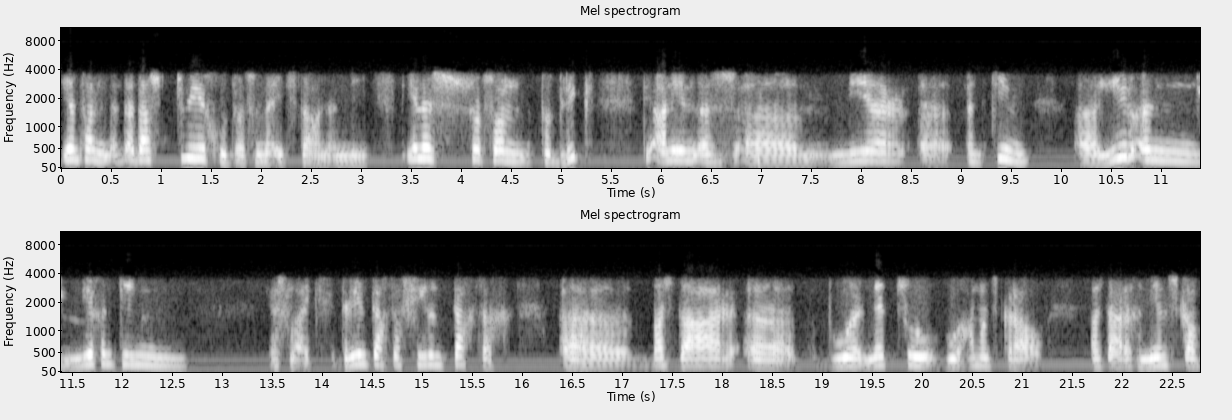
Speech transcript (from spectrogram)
een van daar's twee goed wat vir my uitstaan in die, die een is soort van publiek, die ander een is ehm uh, meer uh, intiem. Uh hier in 19 is like 83 84 uh was daar uh bo net so bo Hammanskraal was daar 'n gemeenskap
